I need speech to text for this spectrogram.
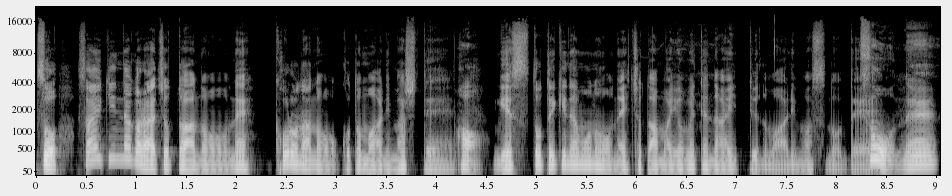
そう、最近だからちょっとあのね、コロナのこともありまして、はゲスト的なものをね、ちょっとあんま呼べてないっていうのもありますので、あそうね。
